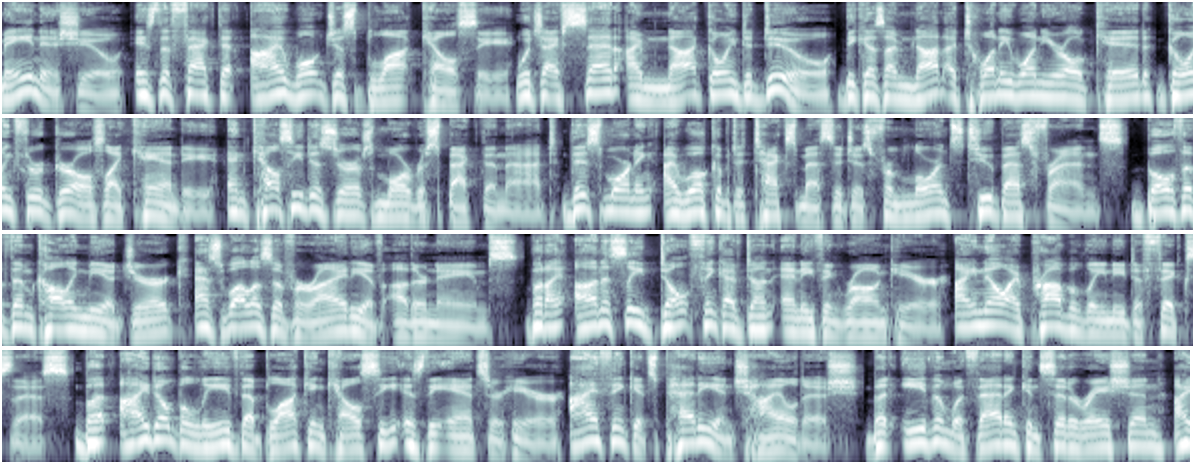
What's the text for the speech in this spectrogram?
main issue is the fact that I won't just block Kelsey, which I've said I'm not going to do because I'm not a 21 year old kid going through girls like Candy, and Kelsey deserves more respect than that. This morning, I woke up to text messages from Lauren's two best friends, both of them calling me a jerk, as well as a variety of other names. But I honestly don't think I've done anything wrong here. I know I probably need to fix this, but I don't believe that blocking Kelsey is the answer here. I think it's petty and childish, but even with that in consideration, I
